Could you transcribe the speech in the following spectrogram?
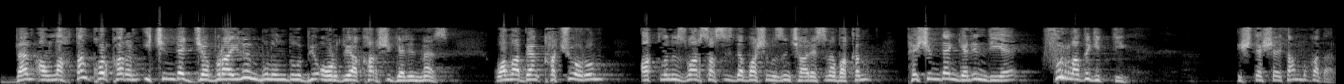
Ben Allah'tan korkarım içinde Cebrail'in bulunduğu bir orduya karşı gelinmez. Valla ben kaçıyorum. Aklınız varsa siz de başınızın çaresine bakın. Peşimden gelin diye fırladı gitti. İşte şeytan bu kadar.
